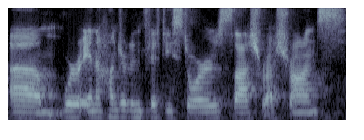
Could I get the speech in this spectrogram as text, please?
Um, we're in 150 stores slash restaurants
